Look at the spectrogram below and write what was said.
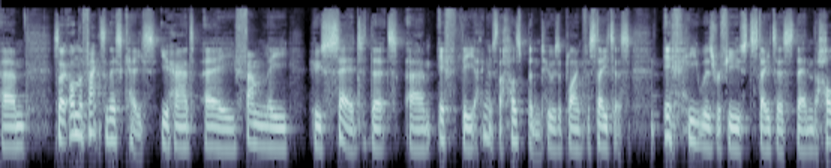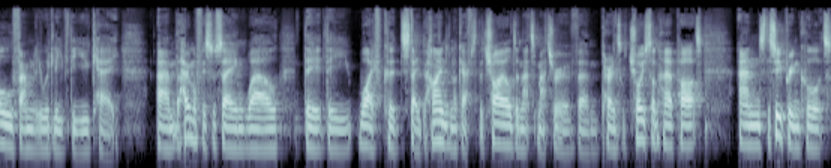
Um, so, on the facts of this case, you had a family who said that um, if the, I think it was the husband who was applying for status, if he was refused status, then the whole family would leave the UK. Um, the Home Office was saying, well, the the wife could stay behind and look after the child, and that's a matter of um, parental choice on her part. And the Supreme Court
